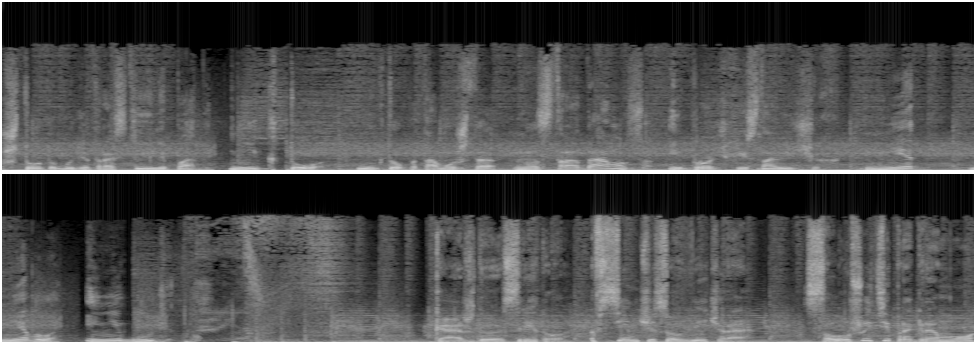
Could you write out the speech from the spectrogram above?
что-то будет расти или падать. Никто. Никто, потому что Нострадамуса и прочих ясновидящих нет, не было и не будет. Каждую среду в 7 часов вечера слушайте программу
